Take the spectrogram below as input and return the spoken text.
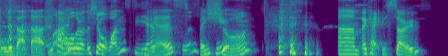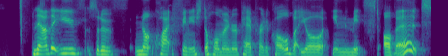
all about that life all about the short ones yeah yes Excellent. for sure um okay so now that you've sort of not quite finished the hormone repair protocol, but you're in the midst of it.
